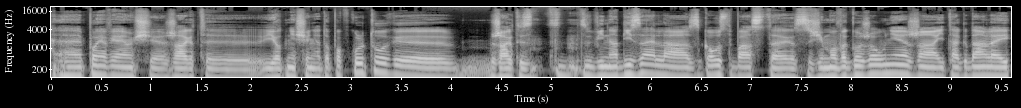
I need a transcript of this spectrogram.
E, pojawiają się żarty i odniesienia do popkultury, żarty z wina Diesela, z Ghostbusters, z Zimowego Żołnierza i tak dalej.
